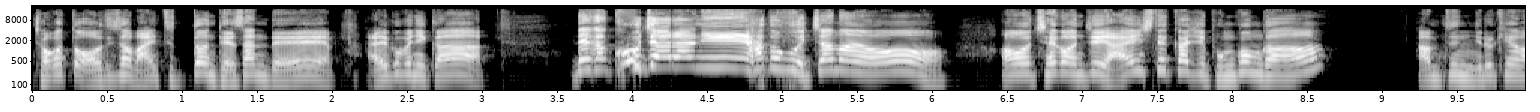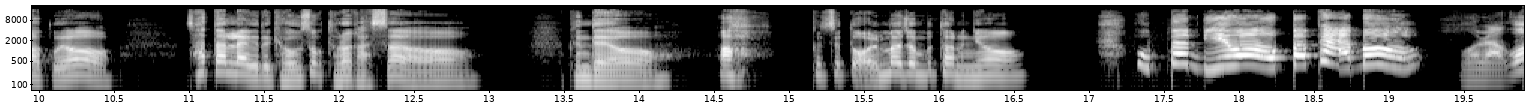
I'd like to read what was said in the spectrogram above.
저것도 어디서 많이 듣던 대사인데 알고 보니까 내가 고자라니 하던 거 있잖아요. 어 제가 언제 야인 시대까지 본 건가? 아무튼 이렇게 해갖고요. 사달라기도 겨우 쏙 들어갔어요. 근데요. 아 글쎄 또 얼마 전부터는요. 오빠 미워 오빠 바보. 뭐라고?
